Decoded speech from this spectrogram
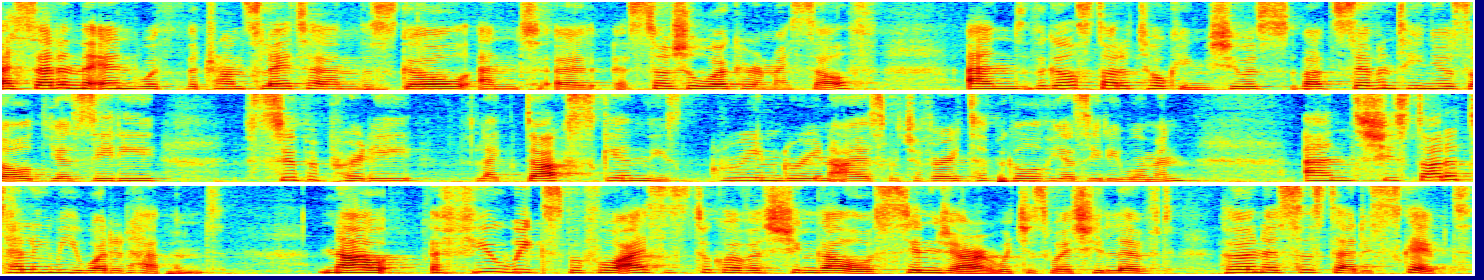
I sat in the end with the translator and this girl and a, a social worker and myself. And the girl started talking. She was about 17 years old, Yazidi, super pretty, like dark skin, these green, green eyes, which are very typical of Yazidi women. And she started telling me what had happened. Now, a few weeks before ISIS took over Shingal or Sinjar, which is where she lived, her and her sister had escaped.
